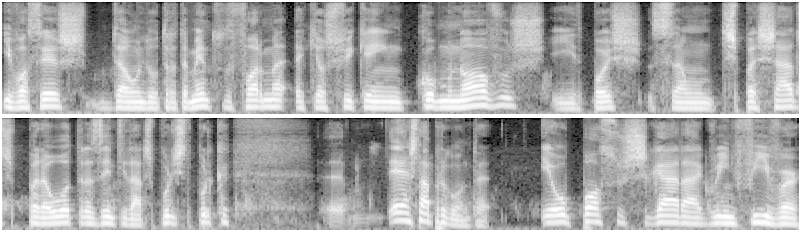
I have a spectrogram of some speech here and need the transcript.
E vocês dão-lhe o tratamento de forma a que eles fiquem como novos e depois são despachados para outras entidades. Por isto, porque eh, é esta a pergunta eu posso chegar à Green Fever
